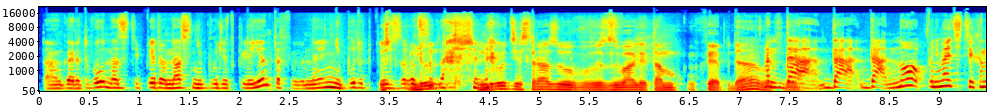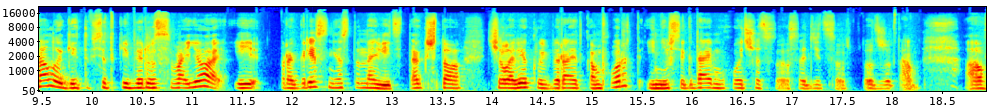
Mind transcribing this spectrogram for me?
там говорят, вы у нас теперь у нас не будет клиентов, и они не будут То пользоваться люди, нашими. Люди сразу звали там кэп, да? Вот да, да, да. Но, понимаете, технологии это все-таки берут свое, и прогресс не остановить. Так что человек выбирает комфорт, и не всегда ему хочется садиться в тот же там, а,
